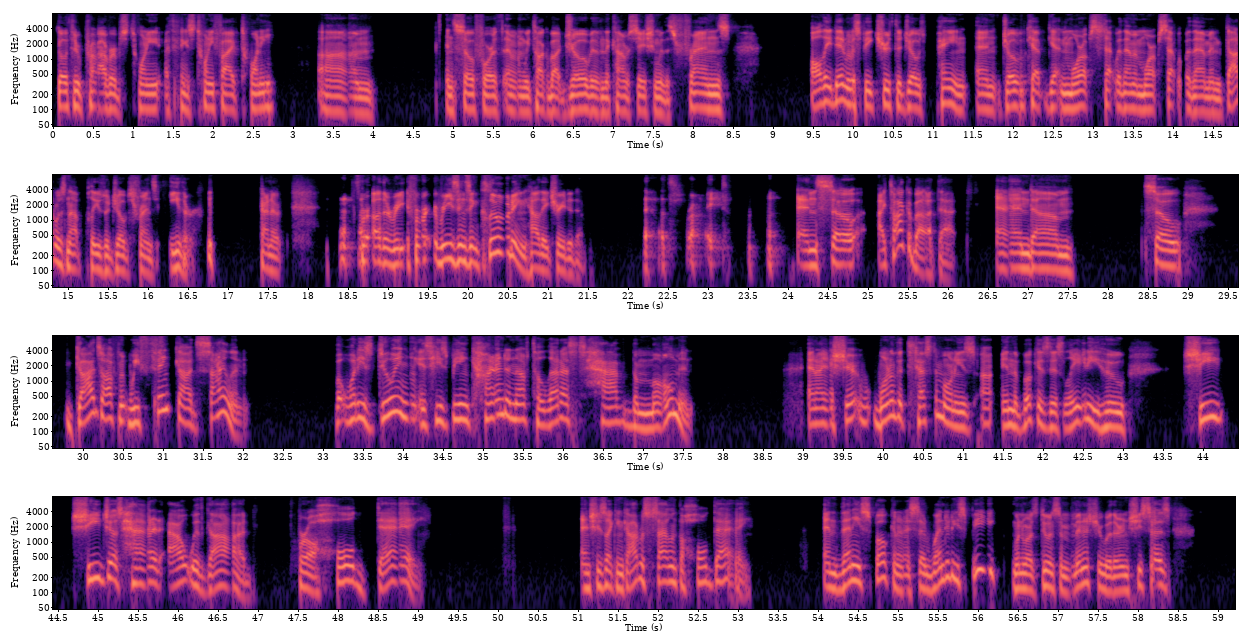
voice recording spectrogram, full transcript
Go through Proverbs 20, I think it's 25, 20, um, and so forth. And we talk about Job and the conversation with his friends, all they did was speak truth to Job's pain. And Job kept getting more upset with them and more upset with them. And God was not pleased with Job's friends either. kind of for other re- for reasons, including how they treated him. That's right. and so I talk about that, and um, so God's often we think God's silent, but what He's doing is He's being kind enough to let us have the moment. And I share one of the testimonies uh, in the book is this lady who she she just had it out with God for a whole day. And she's like, and God was silent the whole day. And then he spoke, and I said, When did he speak? When I was doing some ministry with her. And she says,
